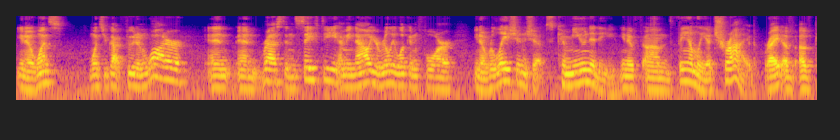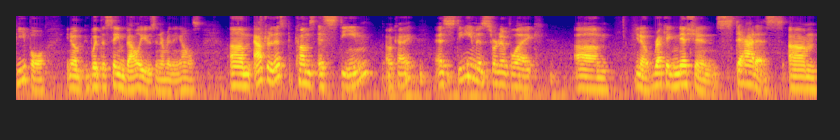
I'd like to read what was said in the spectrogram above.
you know once once you've got food and water and and rest and safety, I mean now you're really looking for you know, relationships, community, you know, um, family, a tribe, right, of, of people, you know, with the same values and everything else. Um, after this comes esteem, okay? Esteem is sort of like, um, you know, recognition, status, um,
